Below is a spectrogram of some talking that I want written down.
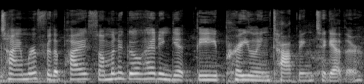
timer for the pie, so I'm gonna go ahead and get the praline topping together.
